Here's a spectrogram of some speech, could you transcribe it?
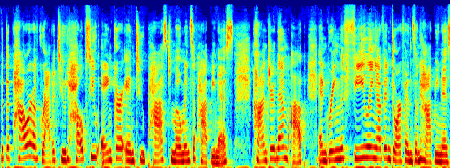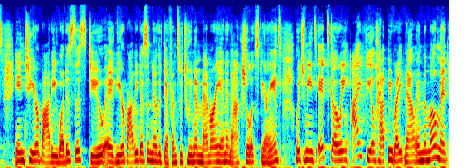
but the power of gratitude helps you anchor into past moments of happiness, conjure them up, and bring the feeling of endorphins and happiness into your body. What does this do? Your body doesn't know the difference between a memory and an actual experience, which means it's going, I feel feel happy right now in the moment.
